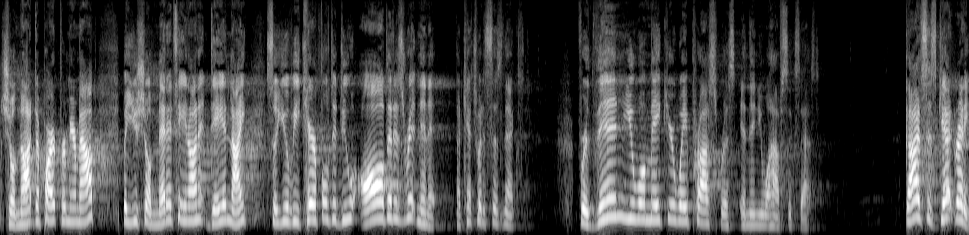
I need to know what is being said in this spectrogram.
shall not depart from your mouth, but you shall meditate on it day and night, so you'll be careful to do all that is written in it. Now, catch what it says next. For then you will make your way prosperous, and then you will have success. God says, Get ready.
